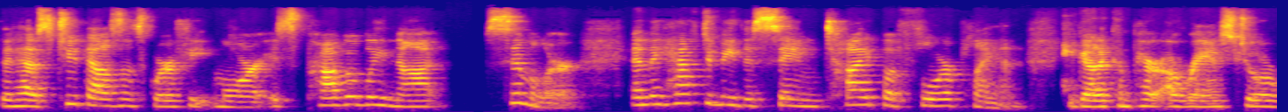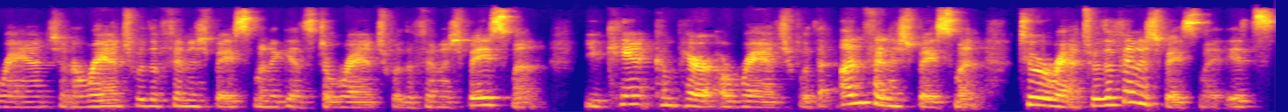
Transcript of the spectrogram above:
that has 2,000 square feet more. It's probably not similar and they have to be the same type of floor plan. You got to compare a ranch to a ranch and a ranch with a finished basement against a ranch with a finished basement. You can't compare a ranch with an unfinished basement to a ranch with a finished basement. It's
